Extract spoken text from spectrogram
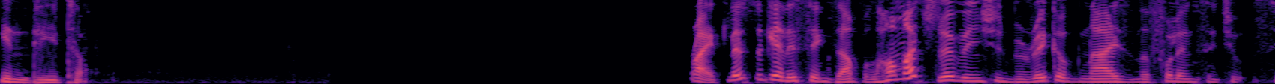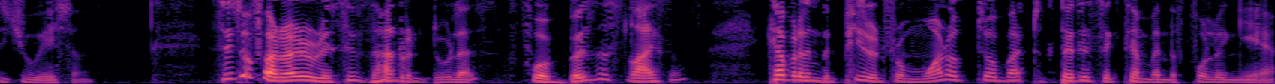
in detail. Right, let's look at this example. How much revenue should be recognized in the following situ situations? Cito Ferrari receives $100 for a business license covering the period from 1 October to 30 September in the following year.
